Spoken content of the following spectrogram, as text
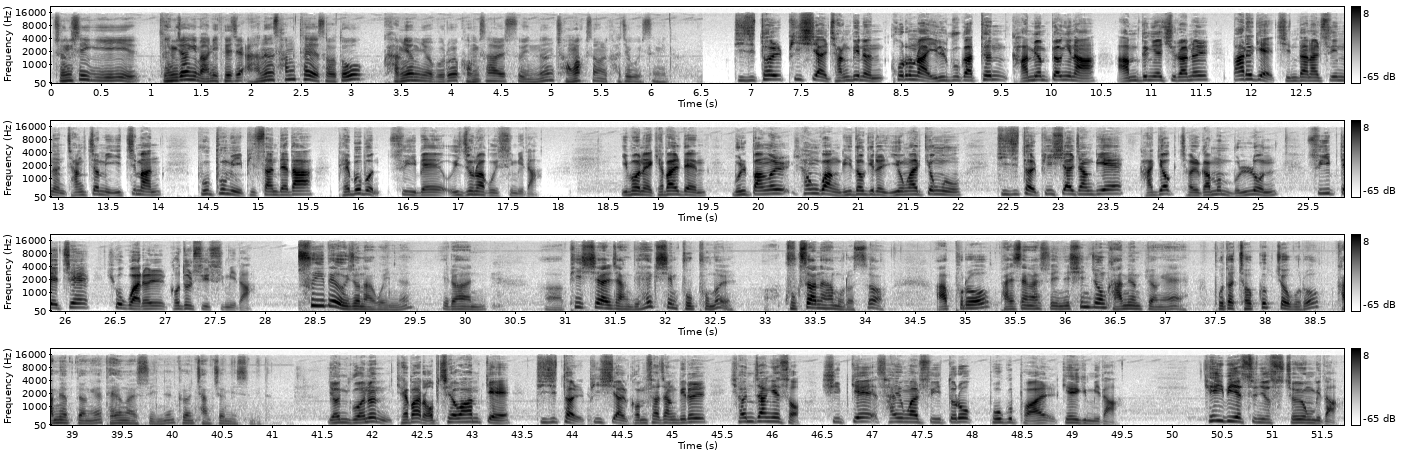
증식이 굉장히 많이 되지 않은 상태에서도 감염 여부를 검사할 수 있는 정확성을 가지고 있습니다. 디지털 PCR 장비는 코로나19 같은 감염병이나 암 등의 질환을 빠르게 진단할 수 있는 장점이 있지만 부품이 비싼 데다 대부분 수입에 의존하고 있습니다. 이번에 개발된 물방울 형광 리더기를 이용할 경우 디지털 PCR 장비의 가격 절감은 물론 수입 대체 효과를 거둘 수 있습니다. 수입에 의존하고 있는 이러한 어, PCR 장비 핵심 부품을 어, 국산화함으로써 앞으로 발생할 수 있는 신종 감염병에 보다 적극적으로 감염병에 대응할 수 있는 그런 장점이 있습니다. 연구원은 개발 업체와 함께 디지털 PCR 검사 장비를 현장에서 쉽게 사용할 수 있도록 보급화할 계획입니다. KBS 뉴스 조용입니다.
